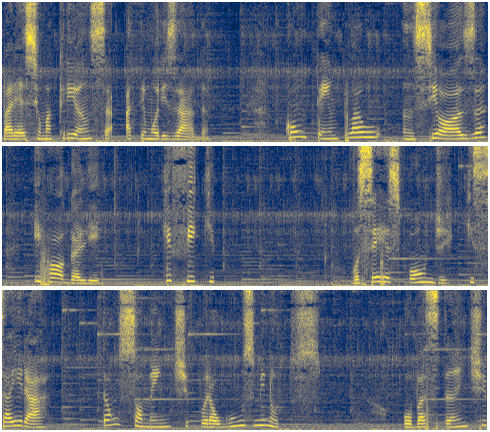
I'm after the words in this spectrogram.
Parece uma criança atemorizada. Contempla-o ansiosa e roga-lhe que fique. Você responde que sairá tão somente por alguns minutos o bastante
